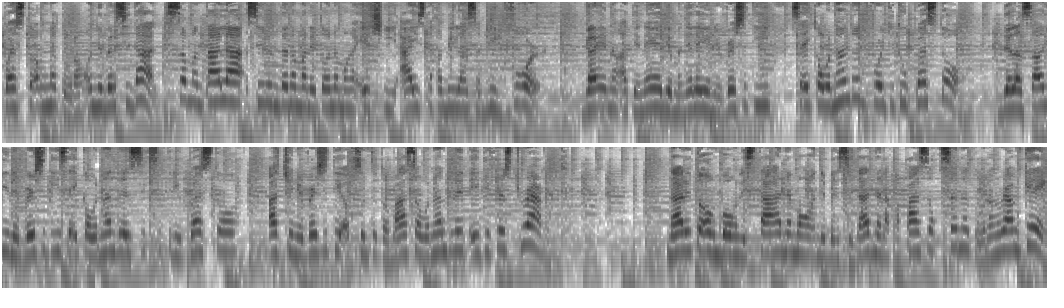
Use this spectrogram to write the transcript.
pwesto ang naturang universidad. Samantala, sinundan naman ito ng mga HEIs na kabilang sa Big Four, gaya ng Ateneo de Manila University sa ika-142 pwesto, De La Salle University sa ika-163 pwesto, at University of Santo Tomas sa 181st rank. Narito ang buong listahan ng mga universidad na nakapasok sa naturang ranking.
